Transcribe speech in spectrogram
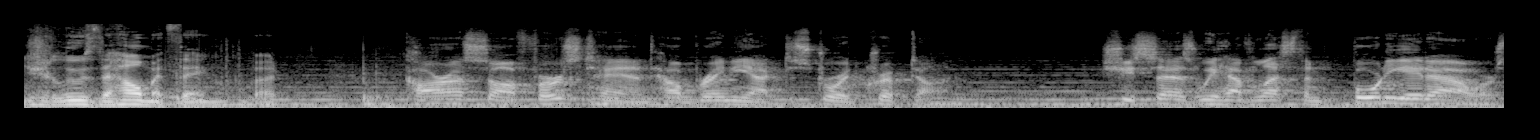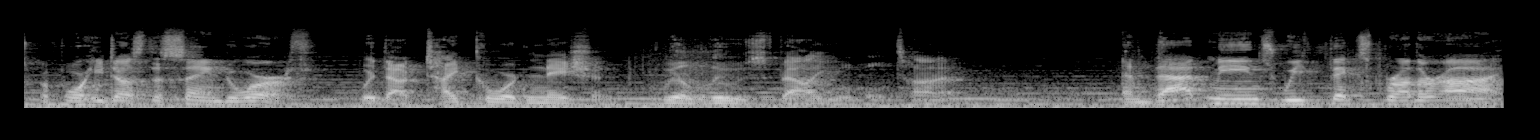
You should lose the helmet thing, but Kara saw firsthand how Brainiac destroyed Krypton. She says we have less than 48 hours before he does the same to Earth. Without tight coordination, we'll lose valuable time. And that means we fix Brother Eye.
